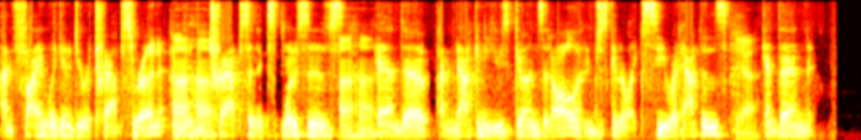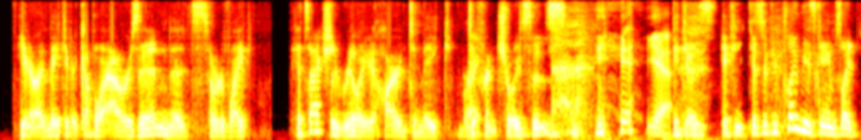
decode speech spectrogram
I'm finally going to do a traps run. I'm going to Uh-huh. do traps and explosives, uh-huh and uh, I'm not going to use guns at all. And I'm just going to like see what happens. yeah And then, you know, I make it a couple hours in. It's sort of like it's actually really hard to make Right. different choices yeah because if you because if you play these games like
